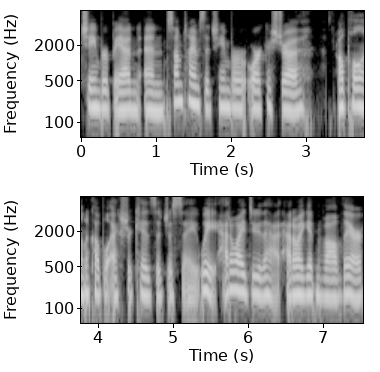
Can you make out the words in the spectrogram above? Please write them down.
chamber band and sometimes the chamber orchestra. I'll pull in a couple extra kids that just say, wait, how do I do that? How do I get involved there?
